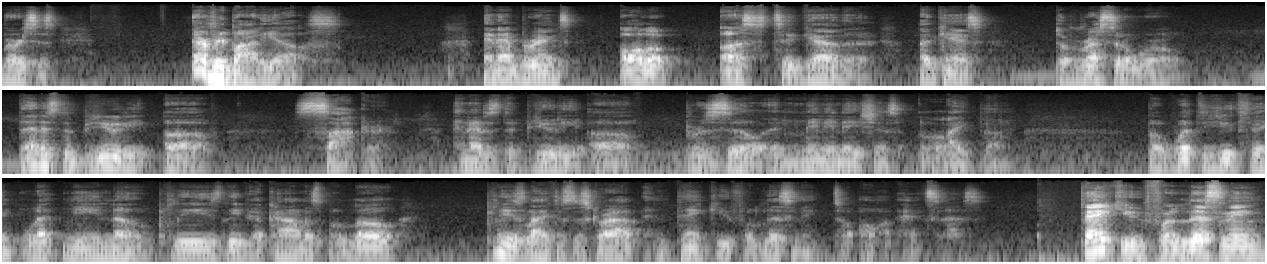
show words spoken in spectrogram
versus everybody else. And that brings all of us together against the rest of the world. That is the beauty of soccer. And that is the beauty of Brazil and many nations like them. But what do you think? Let me know. Please leave your comments below. Please like and subscribe. And thank you for listening to All Access. Thank you for listening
